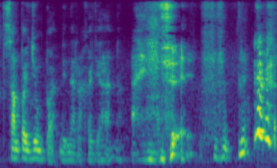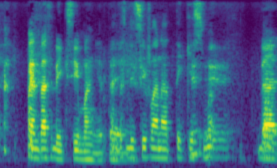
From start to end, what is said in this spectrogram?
Sampai jumpa di neraka jahanam. Anjay. Pentas diksi mang gitu. ya. Terus diksi fanatikisme. Da,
